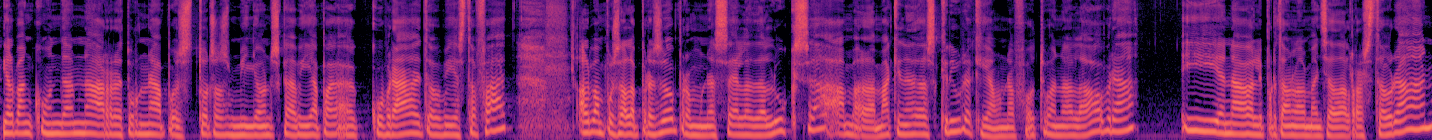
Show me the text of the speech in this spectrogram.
i el van condemnar a retornar pues, tots els milions que havia cobrat o havia estafat. El van posar a la presó, però en una cel·la de luxe, amb la màquina d'escriure, que hi ha una foto en l'obra, i anava, li portaven el menjar del restaurant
